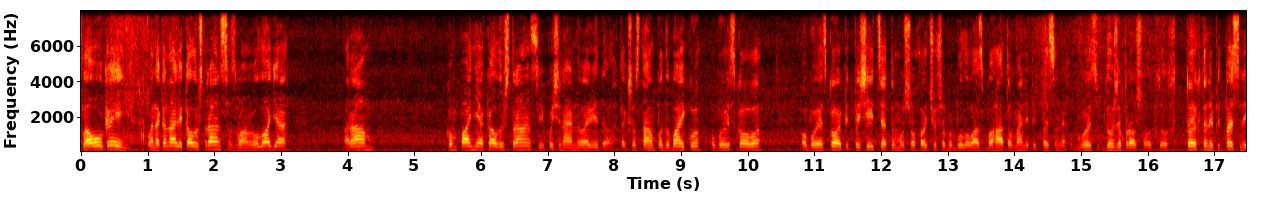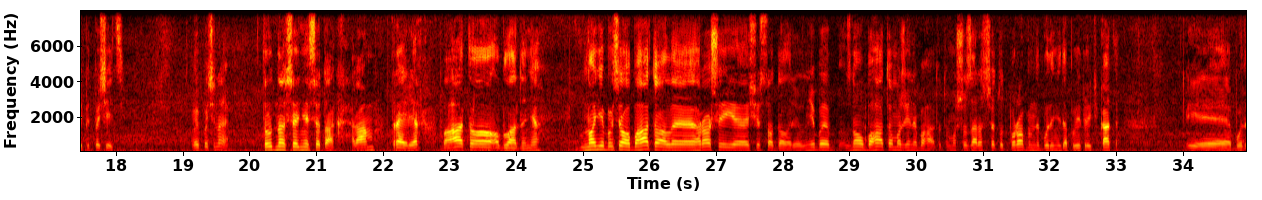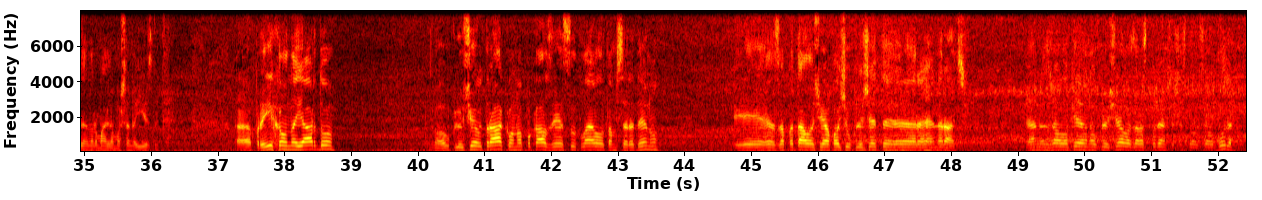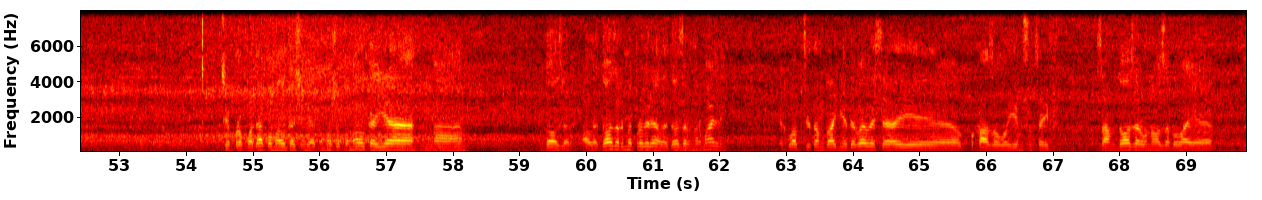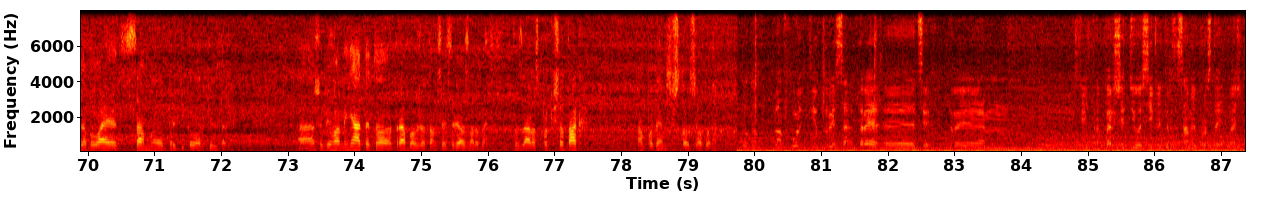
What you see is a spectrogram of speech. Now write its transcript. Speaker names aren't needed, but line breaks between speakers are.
Слава Україні! Ви на каналі Калуш Транс, з вами Володя, Рам, компанія Калуш Транс і починаємо нове відео. Так що ставимо подобайку обов'язково. Обов'язково підпишіться, тому що хочу, щоб було вас багато в мене підписаних. Дуже прошу. От, той, хто не підписаний, підпишіться. Ми починаємо. Тут у нас сьогодні все так. Рам, трейлер, багато обладнання. Ну, ніби всього багато, але грошей е, 600 доларів. Ніби знову багато, може і не багато, тому що зараз все тут поробимо, не буде ніде повітря тікати і буде нормальна машина їздити. Е, Приїхав на ярду, е, включив трак, воно показує суд левел там середину. І запитало, чи я хочу включити регенерацію. Я нажав ОК, воно включило, зараз подивимося, що з того всього буде чи пропаде помилка чи ні, тому що помилка є на дозер. Але дозер ми провіряли, дозер нормальний. І хлопці там два дні дивилися і показувало їм, що цей сам дозер воно забиває, забиває сам particular фільтр. А щоб його міняти, то треба вже там все серйозно робити. То зараз поки що так, там подивимося, що все буде.
На, вході є три, три, е, цих, три. Перший DOC фільтр, це самий простий, бачиш?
